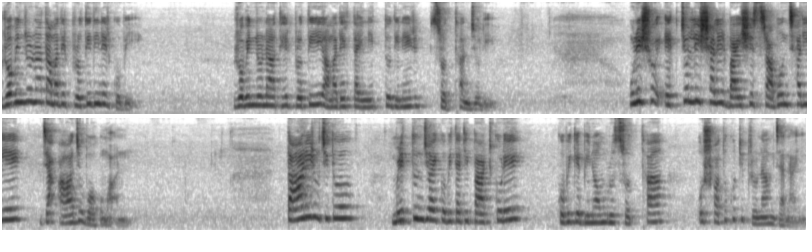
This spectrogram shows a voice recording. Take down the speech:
রবীন্দ্রনাথ আমাদের প্রতিদিনের কবি। রবীন্দ্রনাথের প্রতি আমাদের তাই নিত্যদিনের শ্রদ্ধাঞ্জলি। উনিশশো একচল্লিশ সালের বাইশে শ্রাবণ ছাড়িয়ে যা আজও বহমান। তাঁরই রচিত মৃত্যুঞ্জয় কবিতাটি পাঠ করে কবিকে বিনম্র শ্রদ্ধা ও শতকোটি প্রণাম জানাই।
